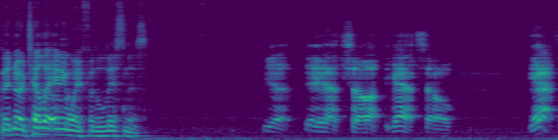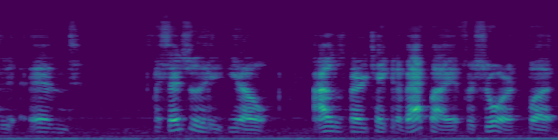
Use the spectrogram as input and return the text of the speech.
But no, tell it anyway for the listeners. Yeah, yeah, yeah. So yeah, so yeah, and essentially, you know, I was very taken aback by it for sure, but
